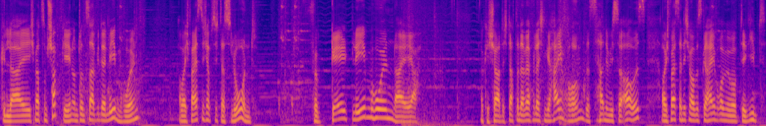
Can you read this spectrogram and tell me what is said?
gleich mal zum Shop gehen und uns da wieder Leben holen. Aber ich weiß nicht, ob sich das lohnt. Für Geld Leben holen? Naja. Okay, schade. Ich dachte, da wäre vielleicht ein Geheimraum. Das sah nämlich so aus. Aber ich weiß ja nicht mal, ob es Geheimräume überhaupt hier gibt.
